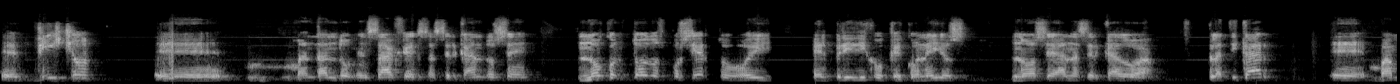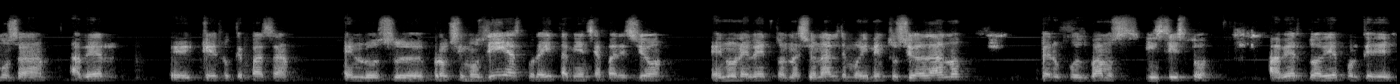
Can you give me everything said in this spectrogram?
eh, dicho, eh, mandando mensajes, acercándose, no con todos, por cierto, hoy el PRI dijo que con ellos no se han acercado a platicar. Eh, vamos a, ver eh, qué es lo que pasa en los eh, próximos días. Por ahí también se apareció en un evento nacional de Movimiento Ciudadano, pero pues vamos, insisto, a ver todavía porque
